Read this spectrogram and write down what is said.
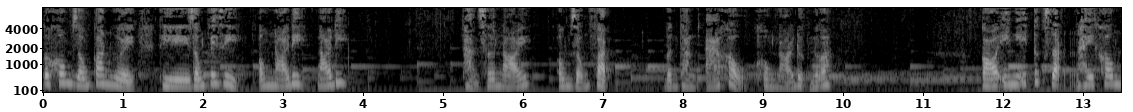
Tôi không giống con người Thì giống cái gì? Ông nói đi, nói đi. Thản Sơn nói Ông giống Phật. Vân Thăng á khẩu không nói được nữa. Có ý nghĩ tức giận hay không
